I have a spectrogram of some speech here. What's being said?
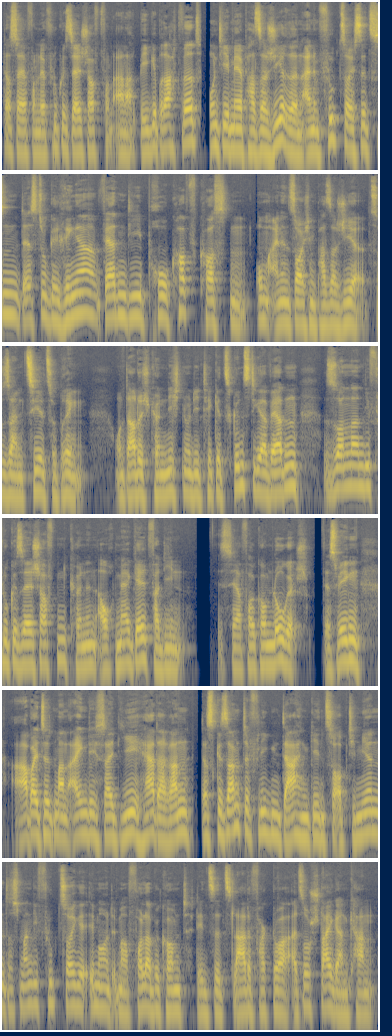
dass er von der Fluggesellschaft von A nach B gebracht wird. Und je mehr Passagiere in einem Flugzeug sitzen, desto geringer werden die Pro-Kopf-Kosten, um einen solchen Passagier zu seinem Ziel zu bringen. Und dadurch können nicht nur die Tickets günstiger werden, sondern die Fluggesellschaften können auch mehr Geld verdienen. Ist ja vollkommen logisch. Deswegen arbeitet man eigentlich seit jeher daran, das gesamte Fliegen dahingehend zu optimieren, dass man die Flugzeuge immer und immer voller bekommt, den Sitzladefaktor also steigern kann.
